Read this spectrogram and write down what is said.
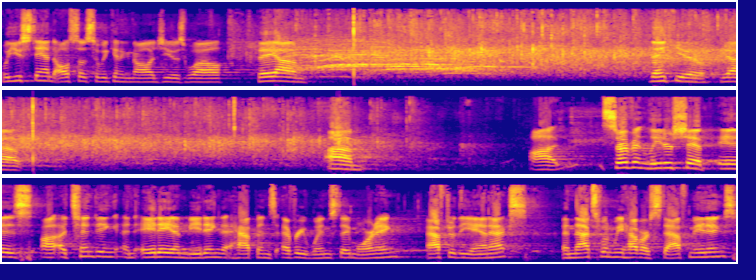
will you stand also so we can acknowledge you as well? They, um, thank you. Yeah. Um, uh, servant leadership is uh, attending an 8 a.m. meeting that happens every Wednesday morning after the annex. And that's when we have our staff meetings,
